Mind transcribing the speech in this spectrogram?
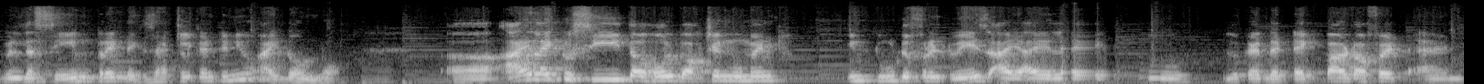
will the same trend exactly continue i don't know uh, I like to see the whole blockchain movement in two different ways. I, I like to look at the tech part of it and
